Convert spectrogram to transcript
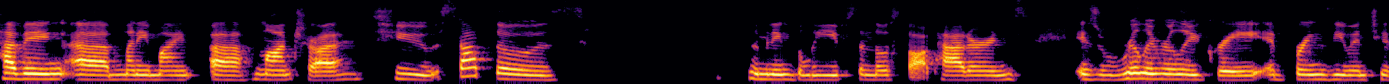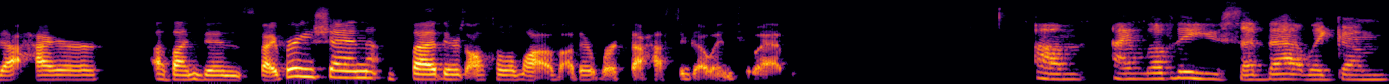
having a money mind, uh, mantra to stop those limiting beliefs and those thought patterns is really really great. It brings you into that higher abundance vibration, but there's also a lot of other work that has to go into it. Um, I love that you said that, like, um,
